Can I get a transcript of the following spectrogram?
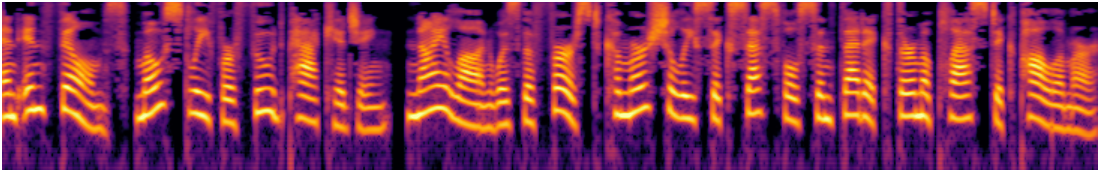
and in films mostly for food packaging. Nylon was the first commercially successful synthetic thermoplastic polymer,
